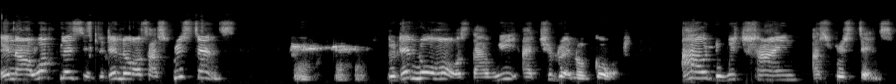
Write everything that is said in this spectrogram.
In our workplaces, do they know us as Christians? Do they know us that we are children of God? How do we shine as Christians?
